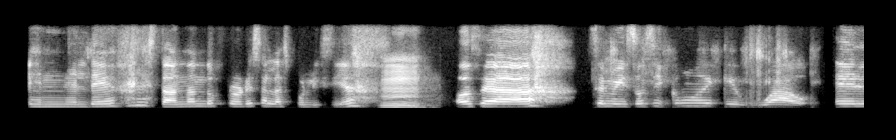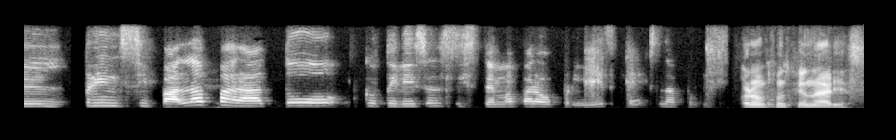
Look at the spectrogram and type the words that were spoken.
en el DF le estaban dando flores a las policías. Mm. O sea, se me hizo así como de que, wow, el principal aparato que utiliza el sistema para oprimirte es la policía. Fueron funcionarios.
